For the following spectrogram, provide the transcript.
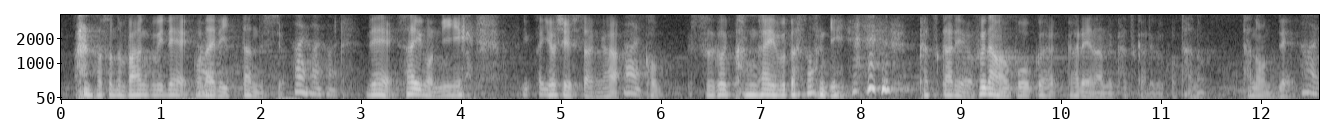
あのその番組でこの間行ったんですよ。はいはいはい。で最後によしよしさんが、はい。こうすごい感慨深そうに カツカレーを普段はポークカレーなのにカツカレーをこう頼頼んで。はい。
